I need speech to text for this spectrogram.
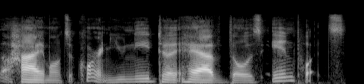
high amounts of corn. You need to have those inputs.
